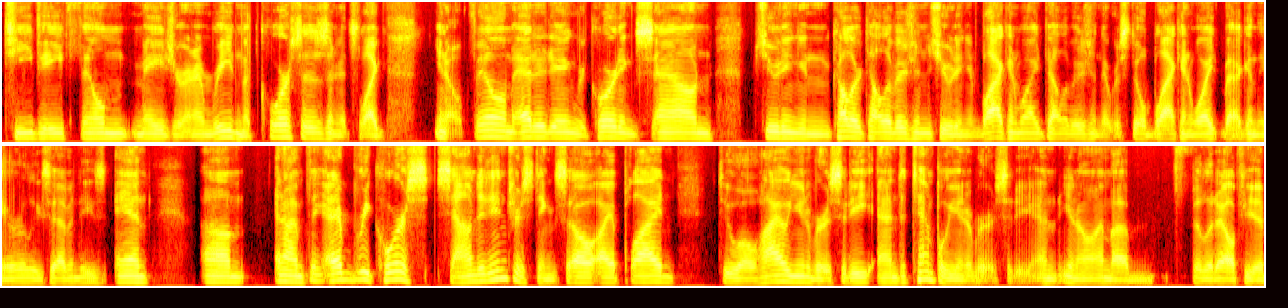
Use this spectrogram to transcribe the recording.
TV, film major. And I'm reading the courses and it's like, you know, film editing, recording sound, shooting in color television, shooting in black and white television. There was still black and white back in the early 70s. And um, and I'm thinking every course sounded interesting. So I applied to Ohio University and to Temple University. And, you know, I'm a Philadelphia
